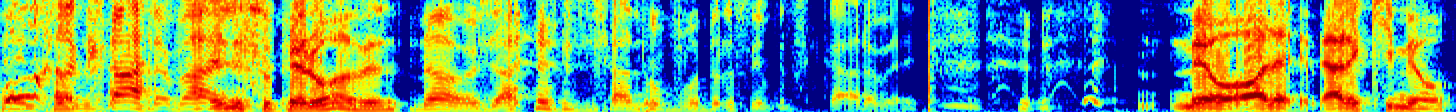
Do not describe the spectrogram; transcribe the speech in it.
Ele, Porra, tá- cara, vai. ele superou vida. Não, eu já, já não vou torcer pra esse cara, velho. Meu, olha, olha aqui, meu.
